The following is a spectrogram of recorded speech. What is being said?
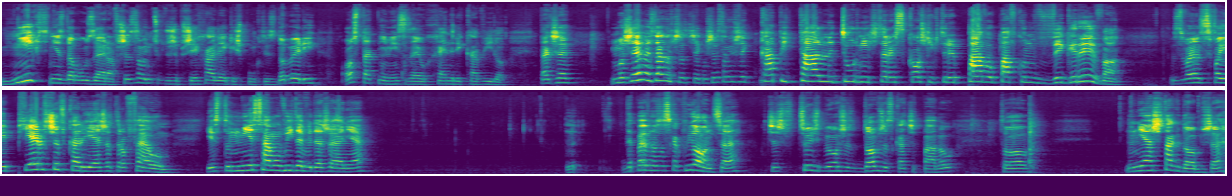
Nikt nie zdobył zera. Wszyscy zawodnicy, którzy przyjechali, jakieś punkty zdobyli. Ostatnie miejsce zajął Henry Cavillo. Także możemy zacząć od czegoś. Przedstawić że kapitalny turniej czterech skoczni, który Paweł Pawkon wygrywa, zdobywając swoje pierwsze w karierze trofeum. Jest to niesamowite wydarzenie. Na pewno zaskakujące, chociaż czuć było, że dobrze skacze Paweł, to no nie aż tak dobrze.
